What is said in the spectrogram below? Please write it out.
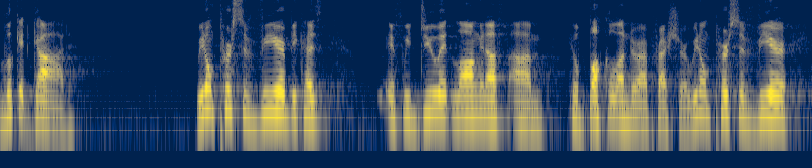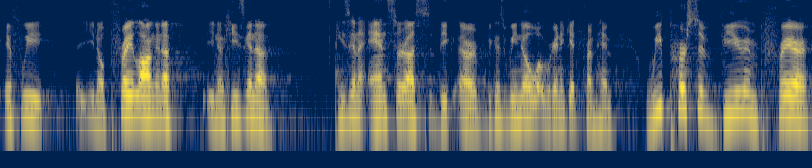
look at God. We don't persevere because if we do it long enough, um, he'll buckle under our pressure. We don't persevere if we, you know, pray long enough, you know, he's going to he's to answer us be, because we know what we're going to get from him. We persevere in prayer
